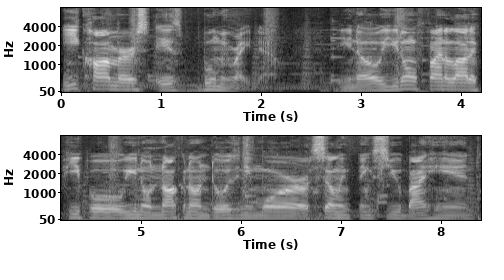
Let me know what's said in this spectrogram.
E-commerce is booming right now. You know, you don't find a lot of people, you know, knocking on doors anymore or selling things to you by hand.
